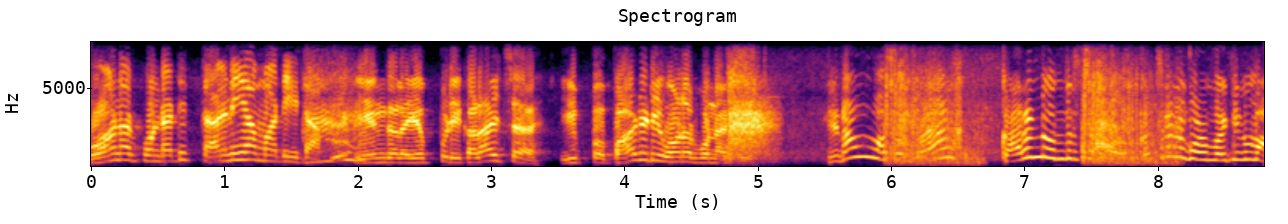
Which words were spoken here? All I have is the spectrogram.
ஓனர் பொண்டாட்டி தனியா மாட்டிக்கிட்டான். எங்களை எப்படி கலாய்ச்ச? இப்ப பாடிடி ஓனர் பொண்டாட்டி. என்னம்மா சொல்ற கரண்ட் வந்துருச்சா? கத்திரிக்காய் குழம்பு வைக்கணுமா?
